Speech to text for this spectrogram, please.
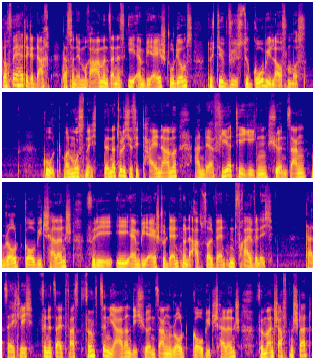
Doch wer hätte gedacht, dass man im Rahmen seines EMBA-Studiums durch die Wüste Gobi laufen muss? Gut, man muss nicht, denn natürlich ist die Teilnahme an der viertägigen Xuanzang Road Gobi Challenge für die EMBA-Studenten und Absolventen freiwillig. Tatsächlich findet seit fast 15 Jahren die Xuanzang Road Gobi Challenge für Mannschaften statt,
